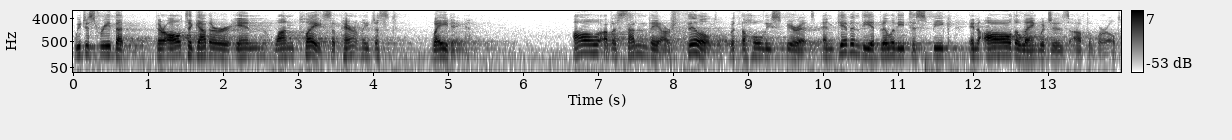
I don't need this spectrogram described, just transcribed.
We just read that they're all together in one place, apparently just waiting. All of a sudden, they are filled with the Holy Spirit and given the ability to speak in all the languages of the world.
